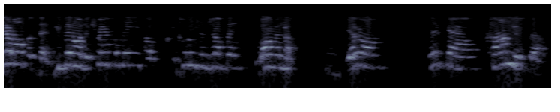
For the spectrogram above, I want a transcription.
get off of that. You've been on the trampoline of conclusion jumping long enough. Get off, sit down, calm yourself,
